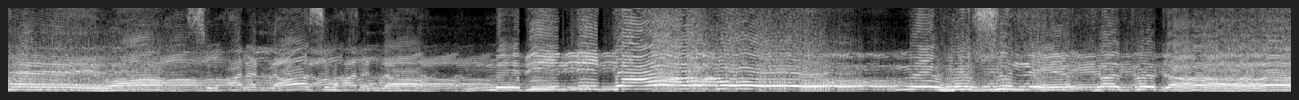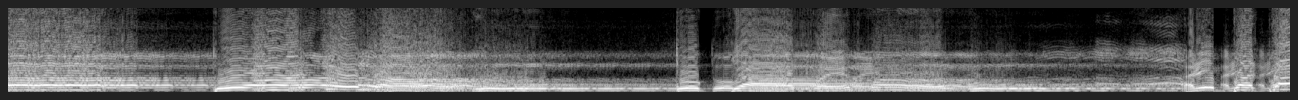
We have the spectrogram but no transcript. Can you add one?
है। वाह सुभान अल्लाह सुभान अल्लाह। मेरी निगाहों में हुस्न खजरा दुआ तो मांगू तो क्या मैं मांगू? अरे बता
